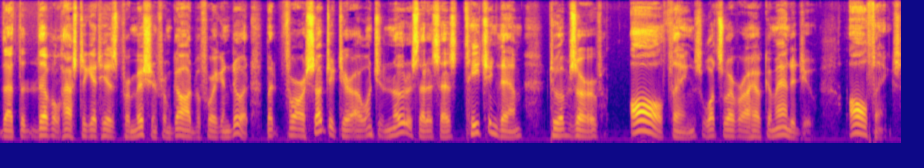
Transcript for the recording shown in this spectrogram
that the devil has to get his permission from God before he can do it. But for our subject here, I want you to notice that it says, teaching them to observe all things whatsoever I have commanded you. All things,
